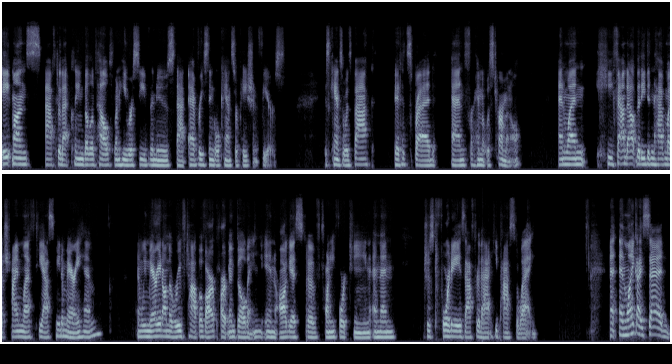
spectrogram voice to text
eight months after that clean bill of health when he received the news that every single cancer patient fears. His cancer was back, it had spread, and for him, it was terminal. And when he found out that he didn't have much time left, he asked me to marry him. And we married on the rooftop of our apartment building in August of 2014. And then just four days after that, he passed away. And, and like I said,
